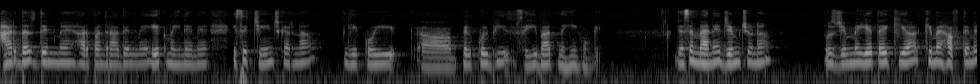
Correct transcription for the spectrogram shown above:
हर दस दिन में हर पंद्रह दिन में एक महीने में इसे चेंज करना ये कोई आ, बिल्कुल भी सही बात नहीं होगी। जैसे मैंने जिम चुना उस जिम में ये तय किया कि मैं हफ़्ते में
